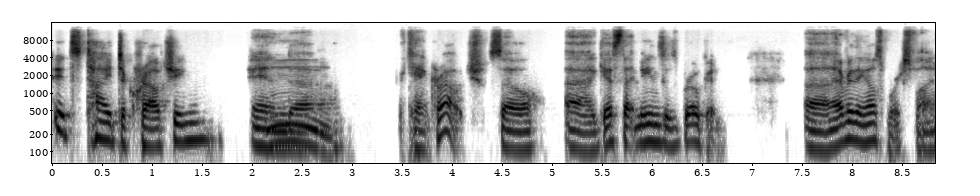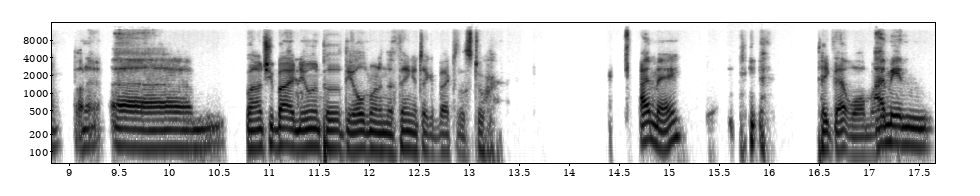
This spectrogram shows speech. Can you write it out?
it's tied to crouching and uh Mm. i can't crouch so uh, i guess that means it's broken uh everything else works fine but um Why don't you buy a new one, put the old one in the thing, and take it back to the store? i may Take that Walmart. i mean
